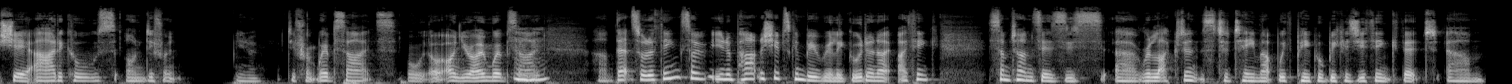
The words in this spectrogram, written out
share articles on different, you know, different websites or, or on your own website, um, that sort of thing. So, you know, partnerships can be really good. And I, I think sometimes there's this uh, reluctance to team up with people because you think that, um,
